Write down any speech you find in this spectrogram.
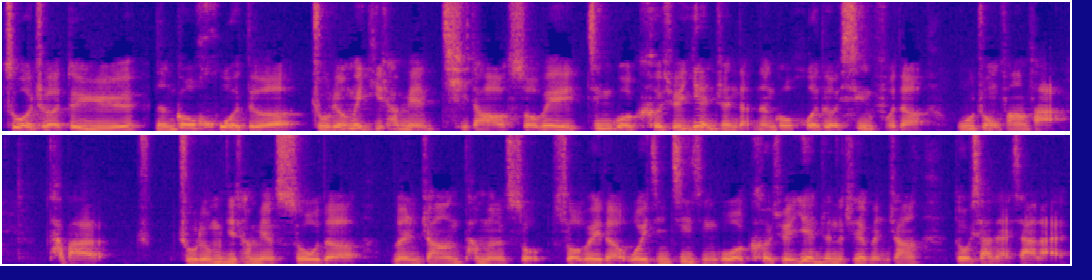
作者对于能够获得主流媒体上面提到所谓经过科学验证的能够获得幸福的五种方法，他把主流媒体上面所有的文章，他们所所谓的我已经进行过科学验证的这些文章都下载下来，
